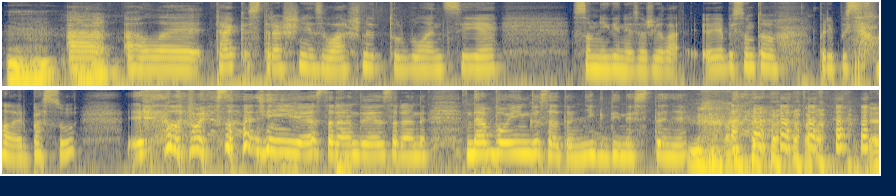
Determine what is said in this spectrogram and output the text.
Mhm. a, ale tak strašne zvláštne turbulencie som nikdy nezažila. Ja by som to pripísala Airbusu, lebo ja som ani ja srandu, ja srandu. Na Boeingu sa to nikdy nestane. Ja,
